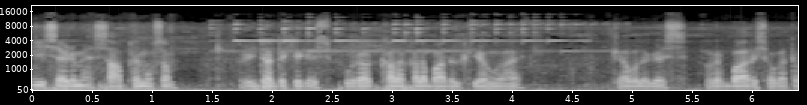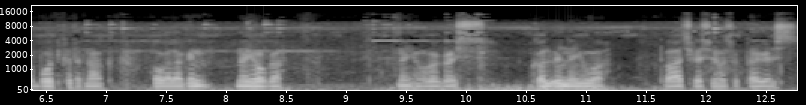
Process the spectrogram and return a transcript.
इस साइड में साफ़ है मौसम, और इधर देखिए गैस पूरा काला काला बादल किया हुआ है। क्या बोले गैस अगर बारिश होगा तो बहुत खतरनाक होगा, लेकिन नहीं होगा। नहीं होगा गैस कल भी नहीं हुआ तो आज कैसे हो सकता है गैस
